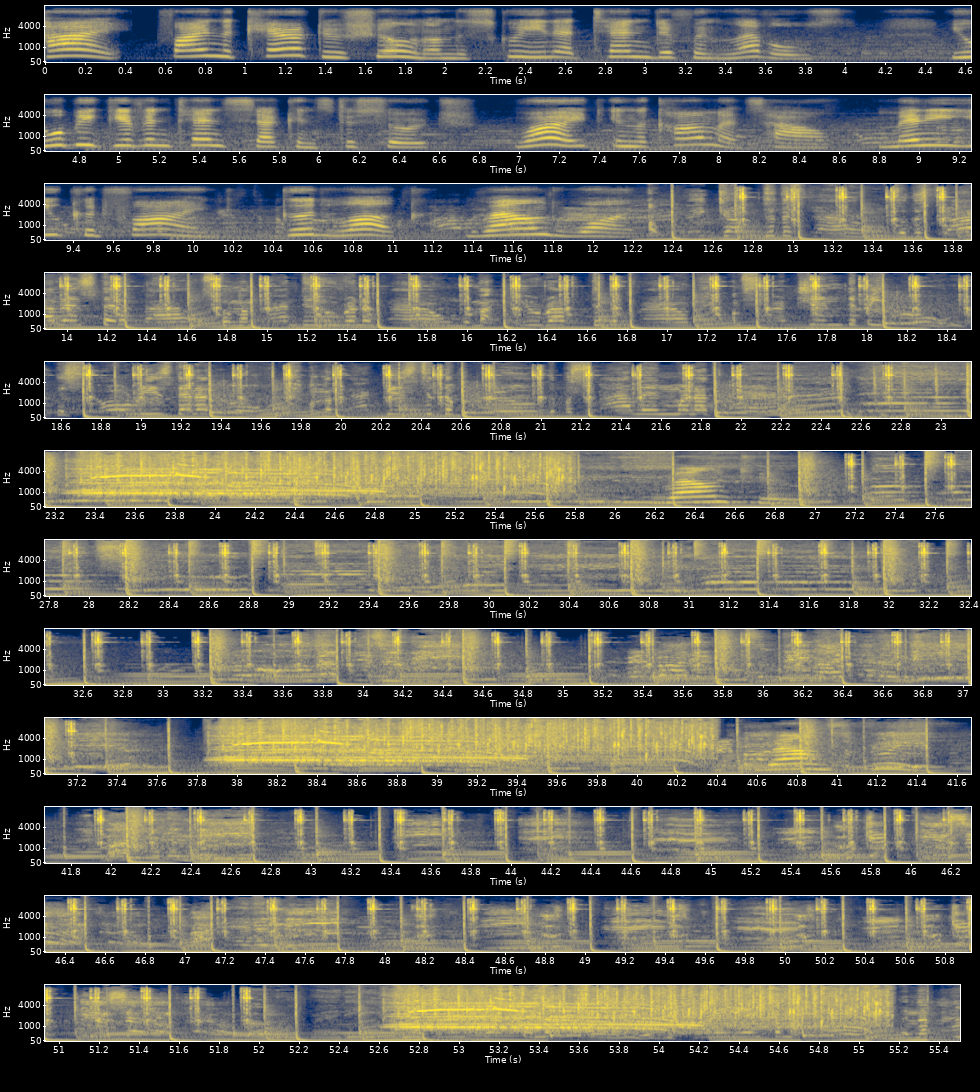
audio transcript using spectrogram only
Hi, find the characters shown on the screen at 10 different levels. You will be given 10 seconds to search. Write in the comments how many you could find. Good luck. Round 1. I wake up to the sounds of the silence that abounds For my mind to run around with my ear up to the ground I'm searching to behold the stories that I told When my back is to the world that was smiling when I turned Round 2.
